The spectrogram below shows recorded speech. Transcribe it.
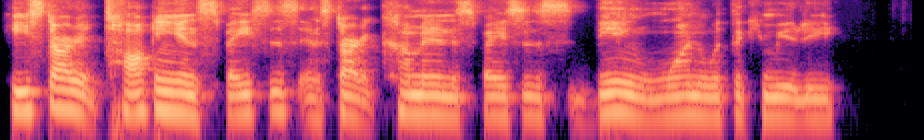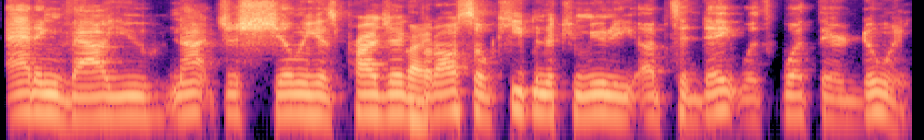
he started talking in spaces and started coming into spaces, being one with the community, adding value, not just shilling his project, right. but also keeping the community up to date with what they're doing.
